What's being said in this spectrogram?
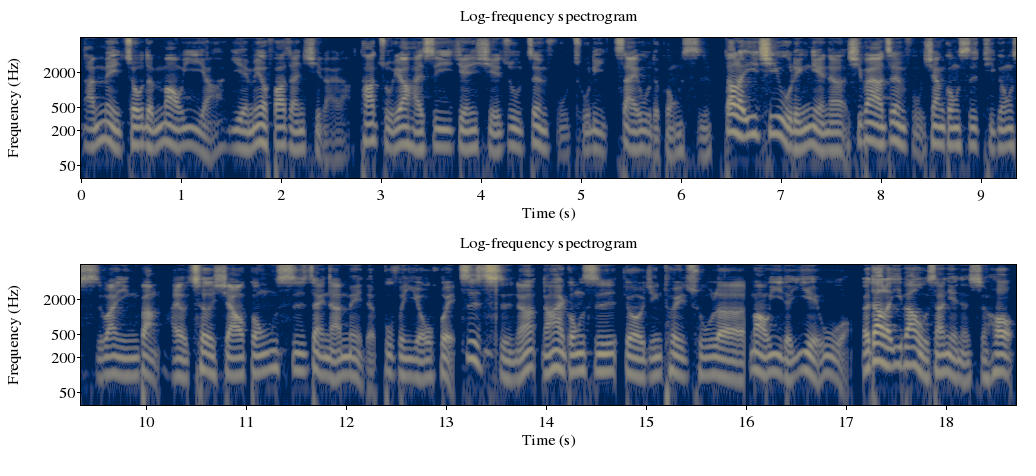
南美洲的贸易啊，也没有发展起来了。它主要还是一间协助政府处理债务的公司。到了一七五零年呢，西班牙政府向公司提供十万英镑，还有撤销公司在南美的部分优惠。自此呢，南海公司就已经退出了贸易的业务哦。而到了一八五三年的时候，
